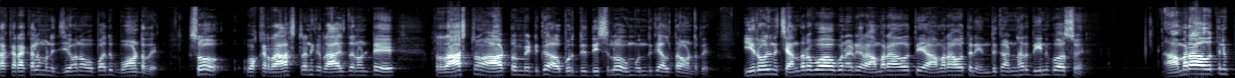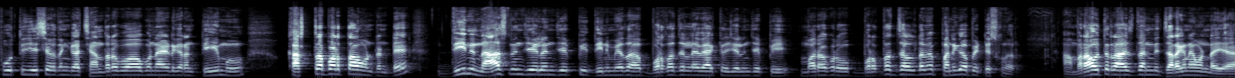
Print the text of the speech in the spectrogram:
రకరకాల మన జీవనోపాధి బాగుంటుంది. సో ఒక రాష్ట్రానికి రాజధాని ఉంటే రాష్ట్రం ఆటోమేటిక్గా అభివృద్ధి దిశలో ముందుకు వెళ్తూ ఉంటుంది. ఈ రోజున చంద్రబాబు నాయుడు గారు అమరావతి అమరావతిని ఎందుకు అంటున్నారు? దీనికోసమే. అమరావతిని పూర్తి చేసే విధంగా చంద్రబాబు నాయుడు గారి టీము కష్టపడతా ఉంటుంటే దీన్ని నాశనం చేయాలని చెప్పి దీని మీద బురద జల్ల వ్యాఖ్యలు చేయాలని చెప్పి మరొకరు బురద జల్లడమే పనిగా పెట్టేసుకున్నారు. అమరావతి రాజధానిని జరగనివ్వండి అయ్యా.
